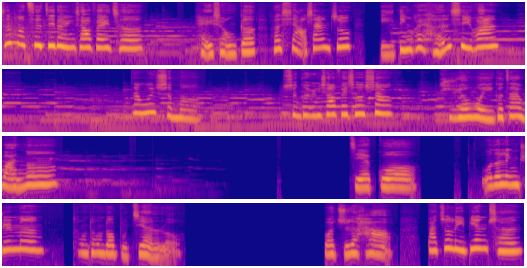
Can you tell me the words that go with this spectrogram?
这么刺激的云霄飞车，黑熊哥和小山猪一定会很喜欢。但为什么整个云霄飞车上只有我一个在玩呢？结果我的邻居们通通都不见了，我只好把这里变成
